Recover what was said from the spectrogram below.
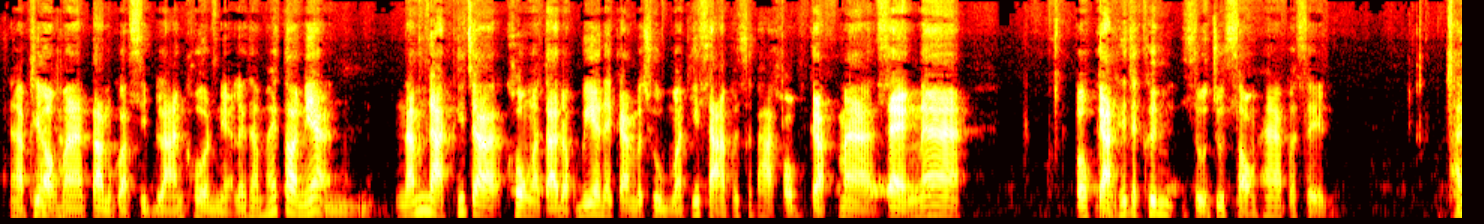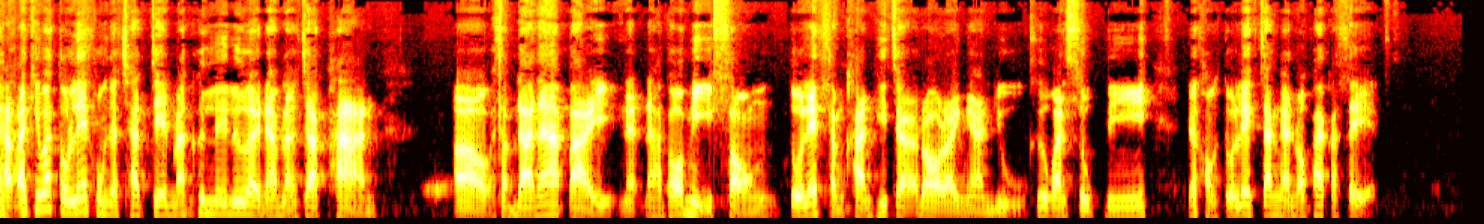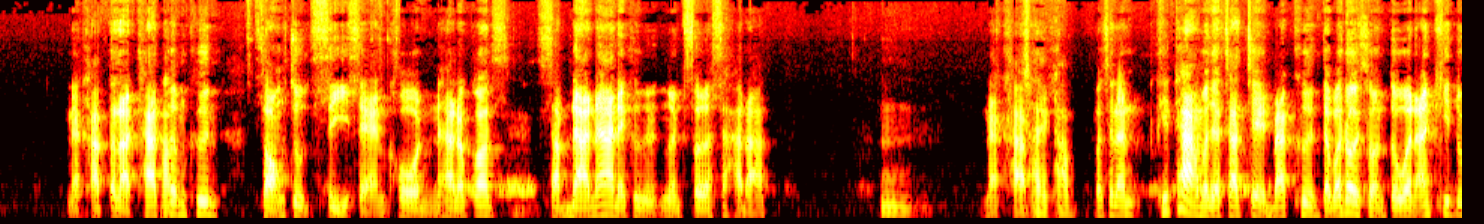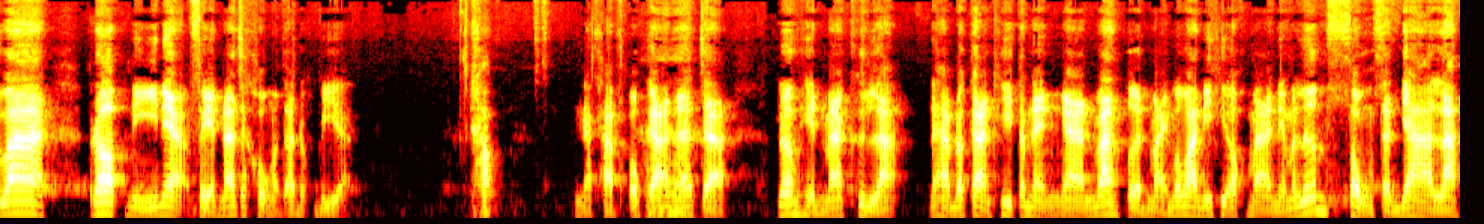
นะครับที่ใช่อครับอกมาต่ำกว่า 10 ล้านคนเนี่ยเลยทำให้ตอนเนี้ยอืมน้ำหนักที่จะคงอัตราดอกเบี้ยในการประชุมวันที่ 3 พฤษภาคมกลับมาแซงหน้า โอกาสที่จะขึ้น 0.25เปอร์เซ็นต์ใช่คครัรับบอันคิดว่าตัวเลขคงจะชัดเจนมากขึ้นเรื่อยๆนะครับหลังจากผ่านเอ่อสัปดาห์หน้าไปนะนะครับเพราะว่ามีอีก 2 ตัวเลขสำคัญที่จะรอรายงานอยู่ คือวันศุกร์นี้เรื่องของตัวเลขจ้างงานนอกภาคเกษตรนะครับ ตลาดคาดครับเพิ่มขึ้น 2.4 แสนคนนะฮะแล้วก็สัปดาห์หน้าเนี่ยคือเงินเฟ้อสหรัฐอืมนะครับใช่ครับเพราะฉะนั้นทิศทางมันจะชัดเจนมากขึ้น แต่ว่าโดยส่วนตัวนะคิดว่ารอบนี้เนี่ย เฟดน่าจะคงอัตราดอกเบี้ยครับนะครับ โอกาสอ่าน่าจะเริ่มเห็นมากขึ้นละนะครับ แล้วการที่ตำแหน่งงานว่างเปิดใหม่เมื่อวานนี้ที่ออกมาเนี่ยมันเริ่มส่งสัญญาณละ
